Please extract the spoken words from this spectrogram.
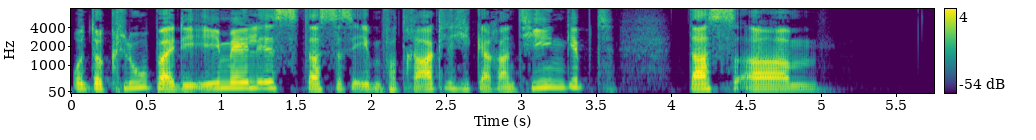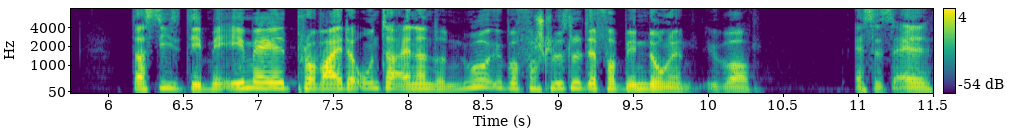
Und der Clou bei DE-Mail ist, dass es eben vertragliche Garantien gibt, dass, ähm, dass die E-Mail-Provider untereinander nur über verschlüsselte Verbindungen, über SSL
